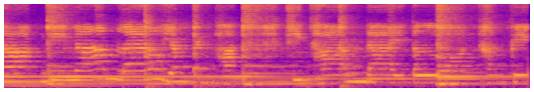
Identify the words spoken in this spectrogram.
จากมีน้ำแล้วยังเป็นผักที่ทานได้ตลอดทั้งปี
